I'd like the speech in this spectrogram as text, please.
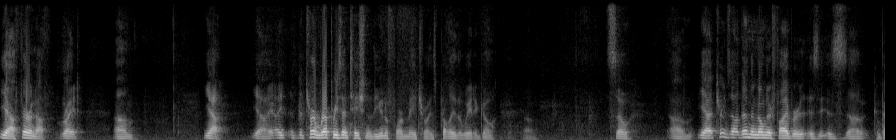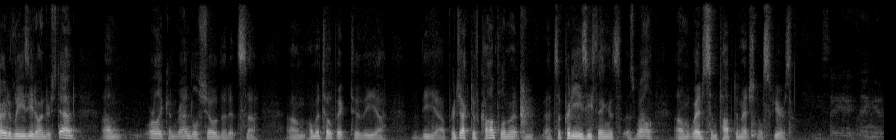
Yeah, fair enough. Right. Um, yeah, yeah. I, I, the term representation of the uniform matroid is probably the way to go. Um, so, um, yeah, it turns out then the Milnor fiber is, is uh, comparatively easy to understand. Um, Orlik and Randell showed that it's uh, um, homotopic to the, uh, the uh, projective complement, and that's a pretty easy thing as, as well. Um, wedge some top dimensional spheres. Can you say anything if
